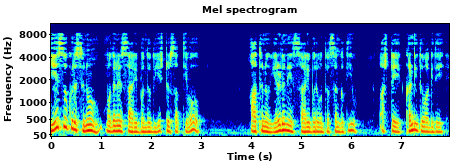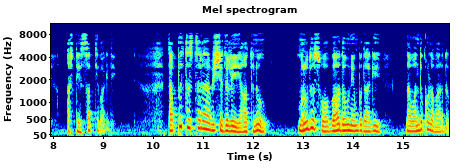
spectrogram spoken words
ಯೇಸು ಕ್ರಿಸ್ತನು ಮೊದಲನೇ ಸಾರಿ ಬಂದದ್ದು ಎಷ್ಟು ಸತ್ಯವೋ, ಆತನು ಎರಡನೇ ಸಾರಿ ಬರುವಂತಹ ಸಂಗತಿಯು ಅಷ್ಟೇ ಖಂಡಿತವಾಗಿದೆ, ಅಷ್ಟೇ ಸತ್ಯವಾಗಿದೆ. ತಪ್ಪಿತಸ್ಥರ ವಿಷಯದಲ್ಲಿ ಆತನು ಮೃದು ಸ್ವಭಾವದವನೆಂಬುದಾಗಿ ನಾವು ಅಂದುಕೊಳ್ಳಬಾರದು.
